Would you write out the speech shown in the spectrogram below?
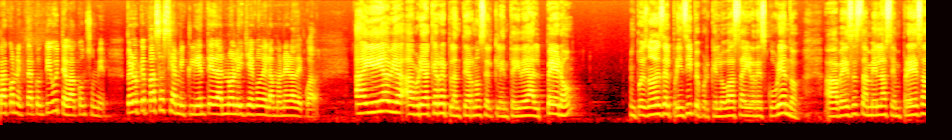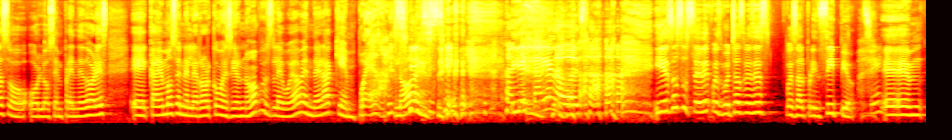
va a conectar contigo y te va a consumir. Pero ¿qué pasa si a mi cliente ideal no le llego de la manera adecuada? Ahí había, habría que replantearnos el cliente ideal, pero pues no desde el principio, porque lo vas a ir descubriendo. A veces también las empresas o, los emprendedores eh, caemos en el error como decir, no, pues le voy a vender a quien pueda, ¿no? Sí, sí. Este, a quien caiga en la bolsa. y eso sucede pues muchas veces pues al principio. Em,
